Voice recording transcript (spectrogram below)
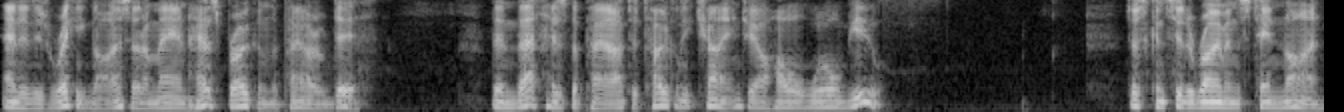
and it is recognized that a man has broken the power of death, then that has the power to totally change our whole worldview. Just consider Romans 10:9.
